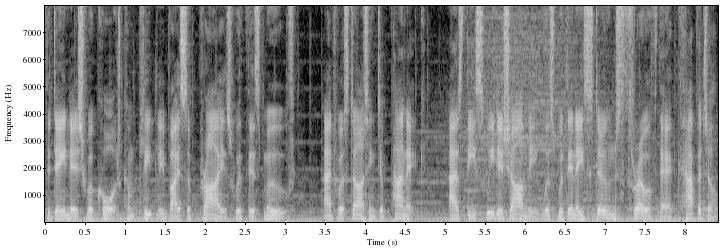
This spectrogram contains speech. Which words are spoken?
The Danish were caught completely by surprise with this move, and were starting to panic as the Swedish army was within a stone's throw of their capital.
